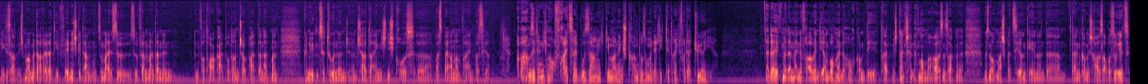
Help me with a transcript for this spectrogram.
wie gesagt, ich mache mir da relativ wenig Gedanken, zumal so, sofern man dann einen, einen, Vertrag hat oder einen Job hat, dann hat man genügend zu tun und, und schaut da eigentlich nicht groß, äh, was bei anderen Vereinen passiert. Aber haben Sie denn nicht mal auch Freizeit, wo Sie sagen, ich gehe mal an den Strand oder so, man, der liegt ja direkt vor der Tür hier? Ja, da hilft mir dann meine Frau, wenn die am Wochenende hochkommt, die treibt mich dann schon immer mal raus und sagt, wir müssen auch mal spazieren gehen und äh, dann komme ich raus. Aber so jetzt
